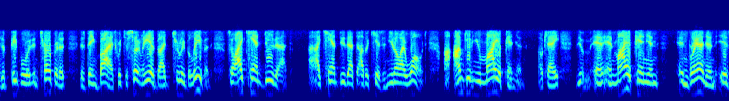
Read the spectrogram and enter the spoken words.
the people would interpret it as being biased, which it certainly is, but I truly believe it. So I can't do that. I can't do that to other kids, and you know I won't. I'm giving you my opinion, okay? And, and my opinion in Brandon is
